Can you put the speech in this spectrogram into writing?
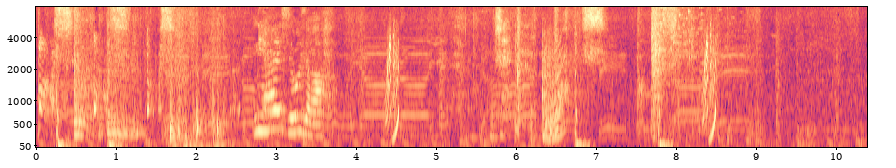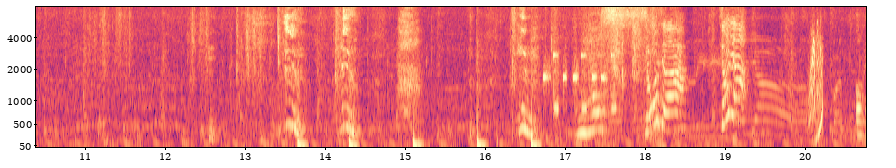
八十八十八十。你还行不行啊？没事。 你们行不行啊？行不行？OK。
